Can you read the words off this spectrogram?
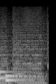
When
